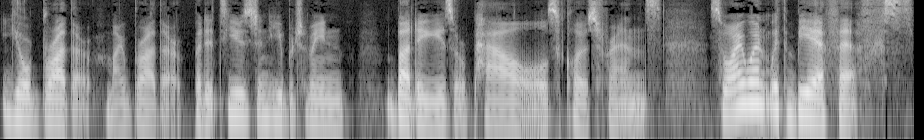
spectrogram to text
your brother, my brother, but it's used in Hebrew to mean buddies or pals, close friends. So I went with BFFs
